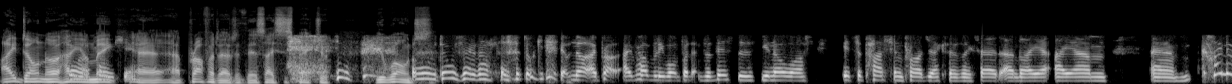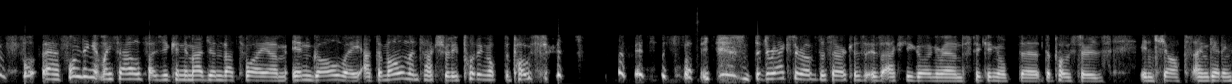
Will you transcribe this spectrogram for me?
I don't know how Oh, you'll make you. uh, a profit out of this. I suspect you you won't. Oh, don't say that. Don't, no, I, pro- I probably won't. But, but this is, you know what? It's a passion project, as I said, and I I am um, kind of fu- uh, funding it myself, as you can imagine. That's why I'm in Galway at the moment, actually putting up the posters. it's just funny. The director of the circus is actually going around sticking up the, the posters in shops and getting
